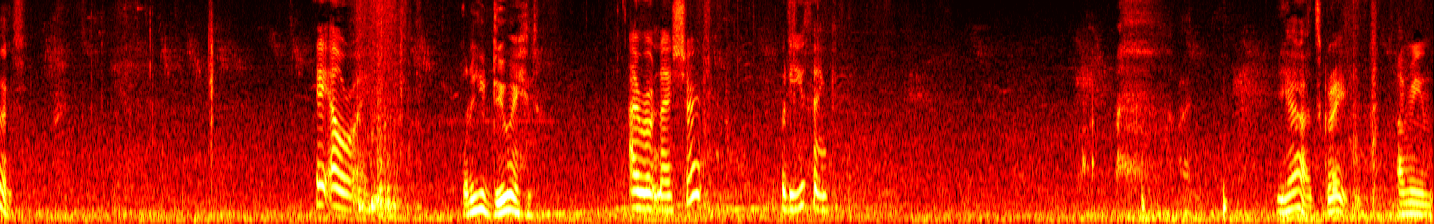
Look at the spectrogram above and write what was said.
Thanks. Hey, Elroy. What are you doing? I wrote nice shirt. What do you think? Yeah, it's great. I mean,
